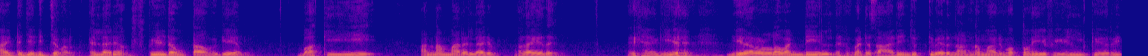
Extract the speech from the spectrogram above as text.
ആയിട്ട് ജനിച്ചവർ എല്ലാവരും ഫീൽഡ് ഔട്ട് ആവുകയും ബാക്കി ഈ അണ്ണന്മാരെല്ലാവരും അതായത് ഗിയർ ഗിയറുള്ള വണ്ടിയിൽ മറ്റേ സാരിയും ചുറ്റി വരുന്ന അണ്ണന്മാർ മൊത്തം ഈ ഫീൽഡിൽ കയറി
